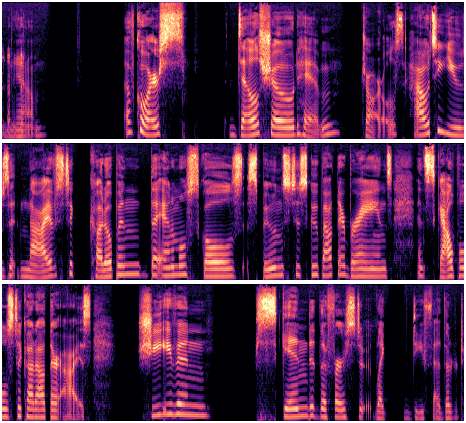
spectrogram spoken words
yeah. Of course, Delle showed him, Charles, how to use knives to cut open the animal skulls, spoons to scoop out their brains, and scalpels to cut out their eyes. She even skinned the first, like, defeathered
